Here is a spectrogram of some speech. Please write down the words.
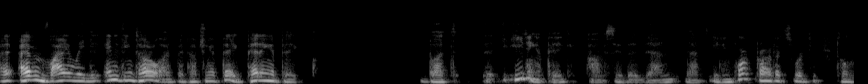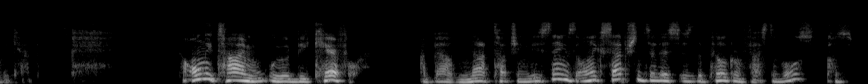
I, I haven't violated anything Torah by touching a pig, petting a pig. But Uh, eating a pig, obviously, then that's eating pork products, which totally can't. The only time we would be careful about not touching these things, the only exception to this is the pilgrim festivals, because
